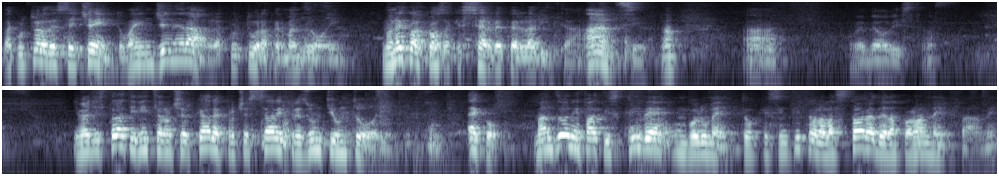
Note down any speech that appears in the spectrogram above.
la cultura del Seicento, ma in generale la cultura per Manzoni, non è qualcosa che serve per la vita, anzi, no? ah, come abbiamo visto? I magistrati iniziano a cercare e processare i presunti untori. Ecco, Manzoni infatti scrive un volumetto che si intitola La storia della colonna infame,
